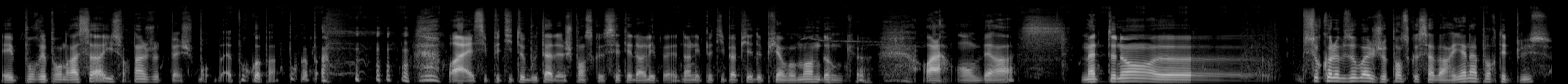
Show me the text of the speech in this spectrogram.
Et pour répondre à ça, ils sortent un jeu de pêche. Bon, bah, pourquoi pas Pourquoi pas Ouais, ces petites boutades, je pense que c'était dans les, dans les petits papiers depuis un moment. Donc euh, voilà, on verra. Maintenant, euh, sur Call of the Wild, je pense que ça va rien apporter de plus.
